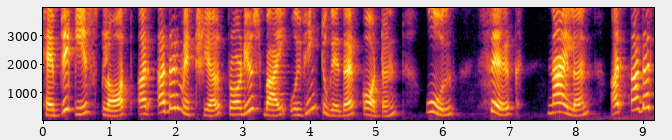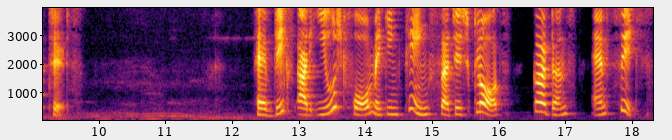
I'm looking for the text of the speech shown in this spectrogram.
Fabric is cloth or other material produced by weaving together cotton, wool, silk, nylon or other threads. Fabrics are used for making things such as cloths, curtains and sheets.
